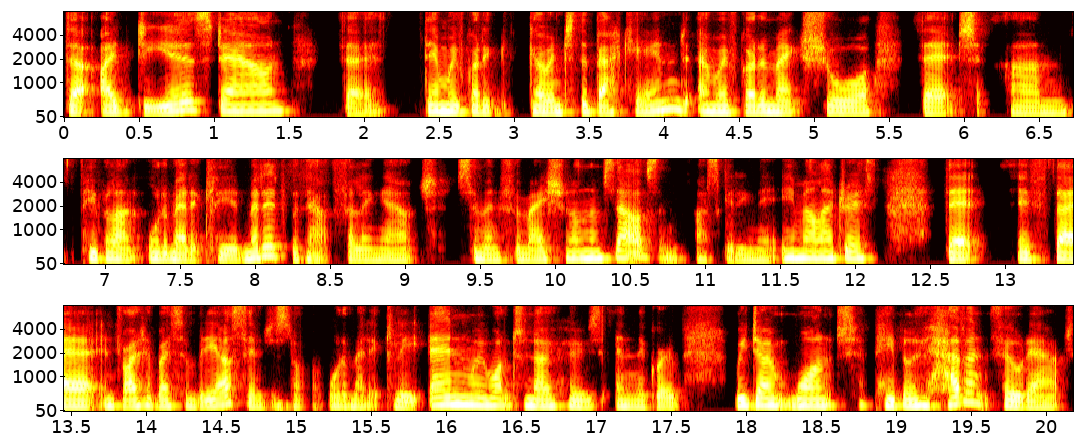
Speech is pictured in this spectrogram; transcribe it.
the ideas down, the then we've got to go into the back end and we've got to make sure that um, people aren't automatically admitted without filling out some information on themselves and us getting their email address, that if they're invited by somebody else, they're just not automatically in. We want to know who's in the group. We don't want people who haven't filled out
